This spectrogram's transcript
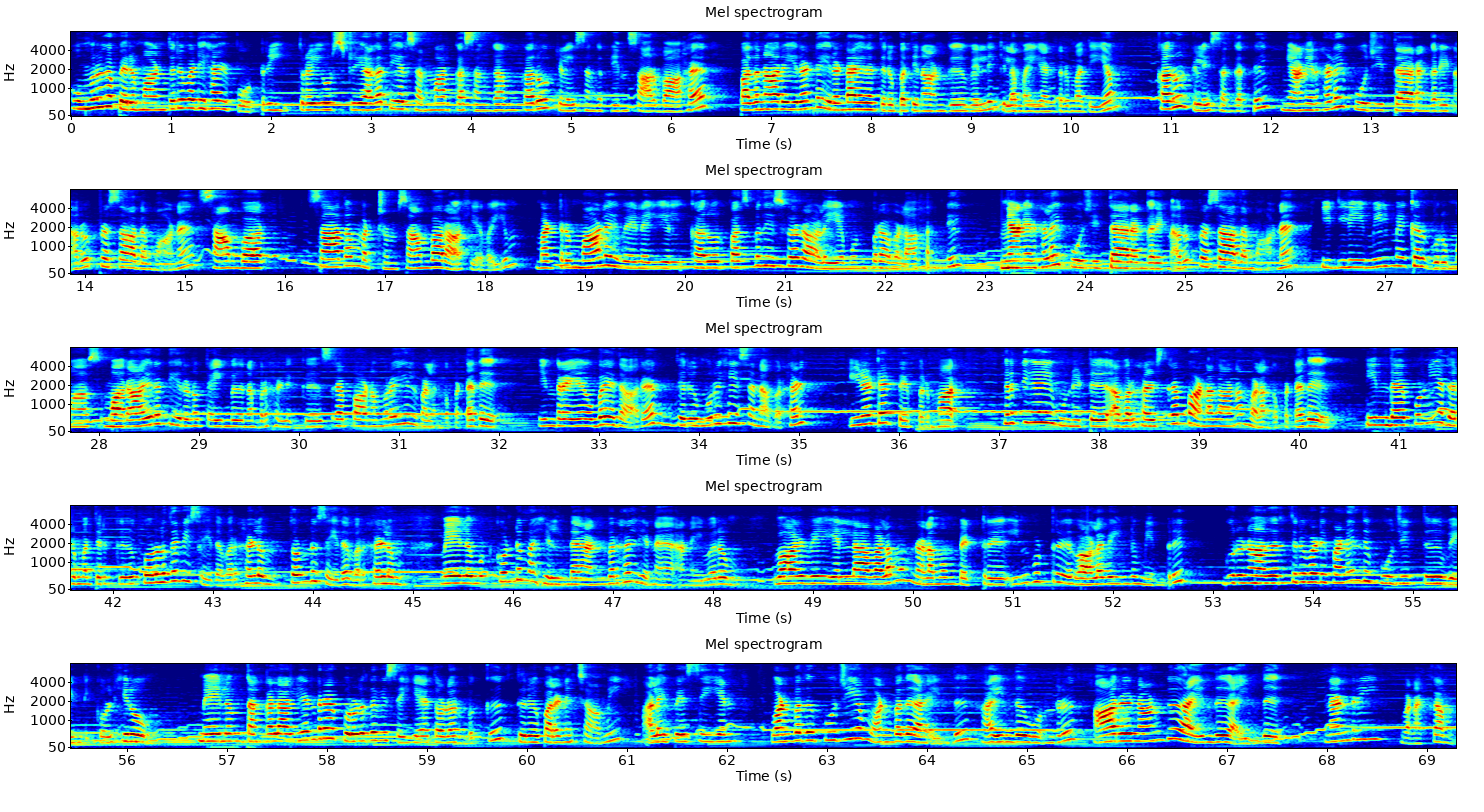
உம்ருக பெருமான் திருவடிகள் போற்றி துறையூர் ஸ்ரீ அகத்தியர் சன்மார்க்க சங்கம் கரூர் கிளை சங்கத்தின் சார்பாக பதினாறு இரண்டு இரண்டாயிரத்தி இருபத்தி நான்கு வெள்ளிக்கிழமை அன்று மதியம் கரூர் கிளை சங்கத்தில் ஞானியர்களை பூஜித்த அரங்கரின் அருட்பிரசாதமான சாம்பார் சாதம் மற்றும் சாம்பார் ஆகியவையும் மற்றும் மாலை வேளையில் கரூர் பசுபதீஸ்வரர் ஆலய முன்புற வளாகத்தில் ஞானியர்களை பூஜித்த அரங்கரின் அருட்பிரசாதமான இட்லி மீல்மேக்கர் குருமா சுமார் ஆயிரத்தி இருநூத்தி ஐம்பது நபர்களுக்கு சிறப்பான முறையில் வழங்கப்பட்டது. இன்றைய உபயதாரர் திரு முருகேசன் அவர்கள் யுனைடெட் பேப்பர் மார்க் கிருத்திகையை முன்னிட்டு அவர்கள் சிறப்பு அன்னதானம் வழங்கப்பட்டது. இந்த புண்ணிய தர்மத்திற்கு பொருளுதவி செய்தவர்களும் தொண்டு செய்தவர்களும் மேலும் உட்கொண்டு மகிழ்ந்த அன்பர்கள் என அனைவரும். வாழ்வில் எல்லா வளமும் நலமும் பெற்று இன்புற்று வாழ வேண்டும் என்று குருநாதர் திருவடி பணிந்து பூஜித்து வேண்டிக் கொள்கிறோம். மேலும் தங்களால் என்ற பொருளுதவி செய்ய தொடர்புக்கு திரு பழனிசாமி அலைபேசி எண் ஒன்பது பூஜ்ஜியம் ஒன்பது ஐந்து ஐந்து ஒன்று ஆறு நான்கு ஐந்து ஐந்து. நன்றி வணக்கம்.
